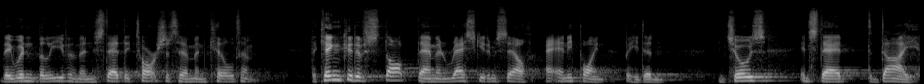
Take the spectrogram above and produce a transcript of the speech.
they wouldn't believe him. Instead, they tortured him and killed him. The king could have stopped them and rescued himself at any point, but he didn't, He chose instead to die.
